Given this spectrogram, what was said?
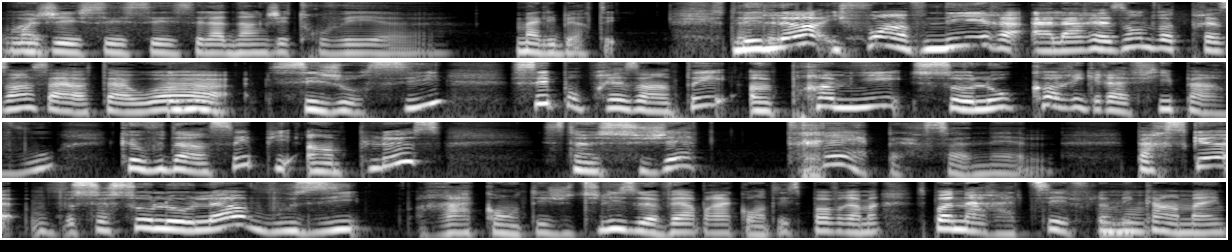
moi, c'est c'est- c'est là-dedans que j'ai trouvé euh, ma liberté. Mais fait. là, il faut en venir à, à la raison de votre présence à Ottawa Mhm. ces jours-ci. C'est pour présenter un premier solo chorégraphié par vous que vous dansez. Puis en plus, c'est un sujet très personnel. Parce que ce solo-là, vous y racontez. J'utilise le verbe raconter. C'est pas vraiment, c'est pas narratif, là, mais Mhm. quand même.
